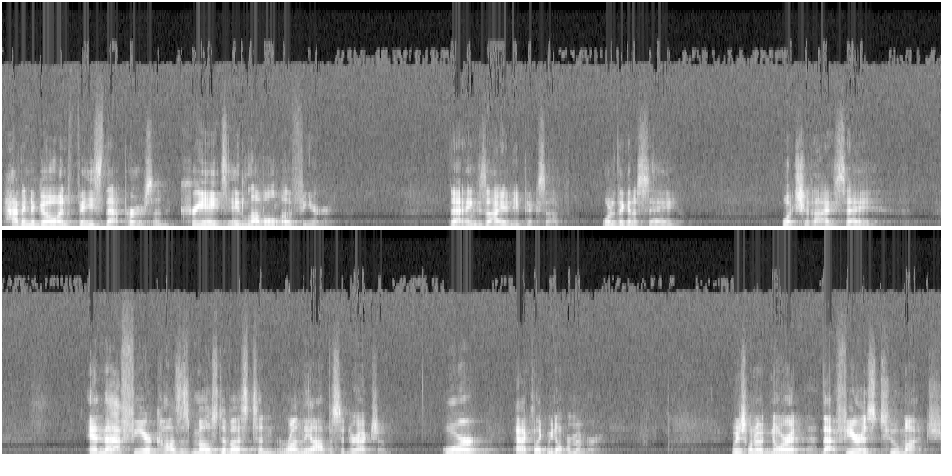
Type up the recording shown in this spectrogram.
Having to go and face that person creates a level of fear that anxiety picks up. What are they going to say? What should I say? And that fear causes most of us to run the opposite direction or act like we don't remember. We just want to ignore it. That fear is too much.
